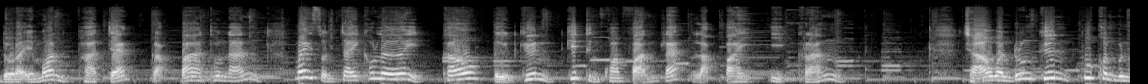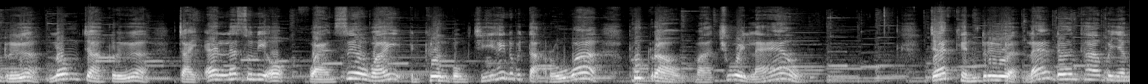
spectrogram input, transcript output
โดราเอมอนพาแจ็คกลับบ้านเท่านั้น ไม่สนใจเขาเลย เขาตื่นขึ้นคิดถึงความฝันและหลับไปอีกครั้ง เช้าวันรุ่งขึ้นผู้คนบนเรือลงจากเรือ ใจแอนและซูนิโอแขวนเสื้อไว้เป็นเครื่องบ่งชี้ให้นบิตะรู้ว่า พวกเรามาช่วยแล้วแจ็คเห็นเรือและเดินทางไปยัง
